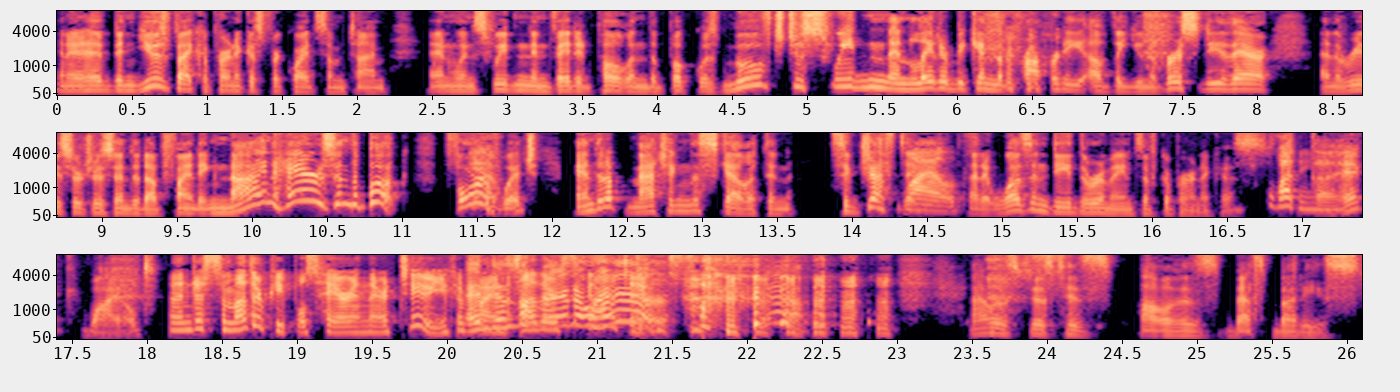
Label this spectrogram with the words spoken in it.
and it had been used by Copernicus for quite some time. And when Sweden invaded Poland, the book was moved to Sweden and later became the property of the university there. And the researchers ended up finding nine hairs in the book, four Ew. of which ended up matching the skeleton, suggesting Wild. that it was indeed the remains of Copernicus. what the heck? Wild. And just some other people's hair in there too. You can And find other random hair. skeletons. That was just his all of his best buddies.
